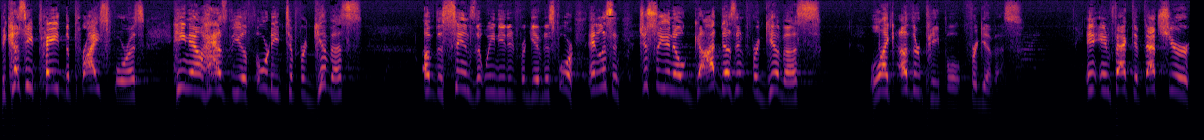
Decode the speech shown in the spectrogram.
Because he paid the price for us, he now has the authority to forgive us of the sins that we needed forgiveness for. And listen, just so you know, God doesn't forgive us like other people forgive us. In, in, fact, if that's your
